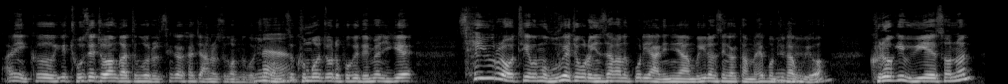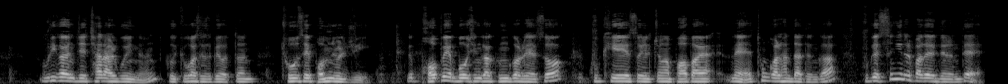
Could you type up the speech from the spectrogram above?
아니 그 이게 조세 저항 같은 거를 생각하지 않을 수가 없는 거죠. 네. 그래서 근본적으로 보게 되면 이게 세율을 어떻게 보면 우회적으로 인상하는 꼴이 아니냐 뭐 이런 생각도 한번 해보기도 하고요. 그러기 위해서는 우리가 이제 잘 알고 있는 그 교과서에서 배웠던 조세 법률주의 그 법에 무엇인가 근거를 해서 국회에서 일정한 법안에 통과를 한다든가 국회 승인을 받아야 되는데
